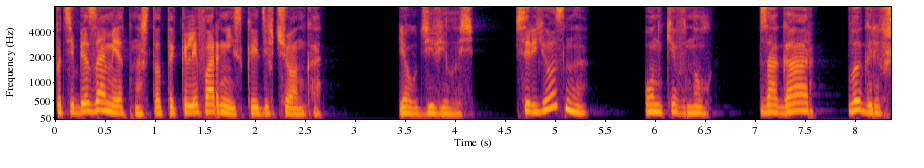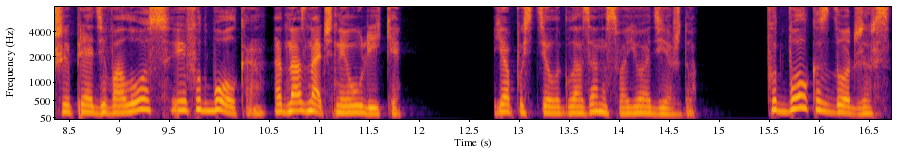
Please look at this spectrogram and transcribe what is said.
По тебе заметно, что ты калифорнийская девчонка». Я удивилась. «Серьезно?» Он кивнул. «Загар, выгоревшие пряди волос и футболка, однозначные улики». Я опустила глаза на свою одежду. «Футболка с Доджерс.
